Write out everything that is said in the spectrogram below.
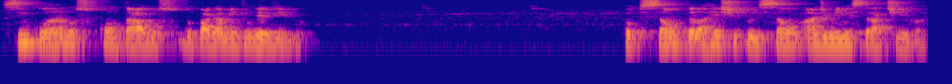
Cinco anos contados do pagamento indevido. Opção pela restituição administrativa.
